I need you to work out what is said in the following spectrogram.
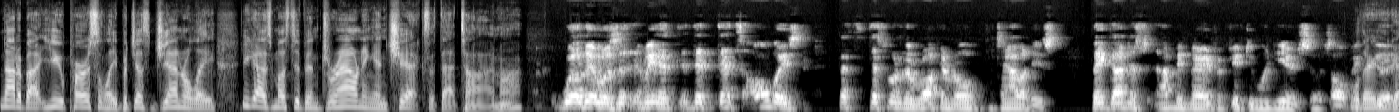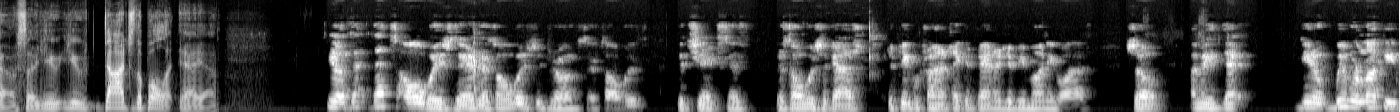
not about you personally but just generally you guys must have been drowning in chicks at that time huh well there was i mean that, that's always that's that's one of the rock and roll fatalities thank goodness I've been married for 51 years, so it's all well. There good. you go. So you you dodged the bullet. Yeah, yeah. You know that that's always there. There's always the drugs. There's always the chicks. There's there's always the guys, the people trying to take advantage of you money wise. So I mean that you know we were lucky.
